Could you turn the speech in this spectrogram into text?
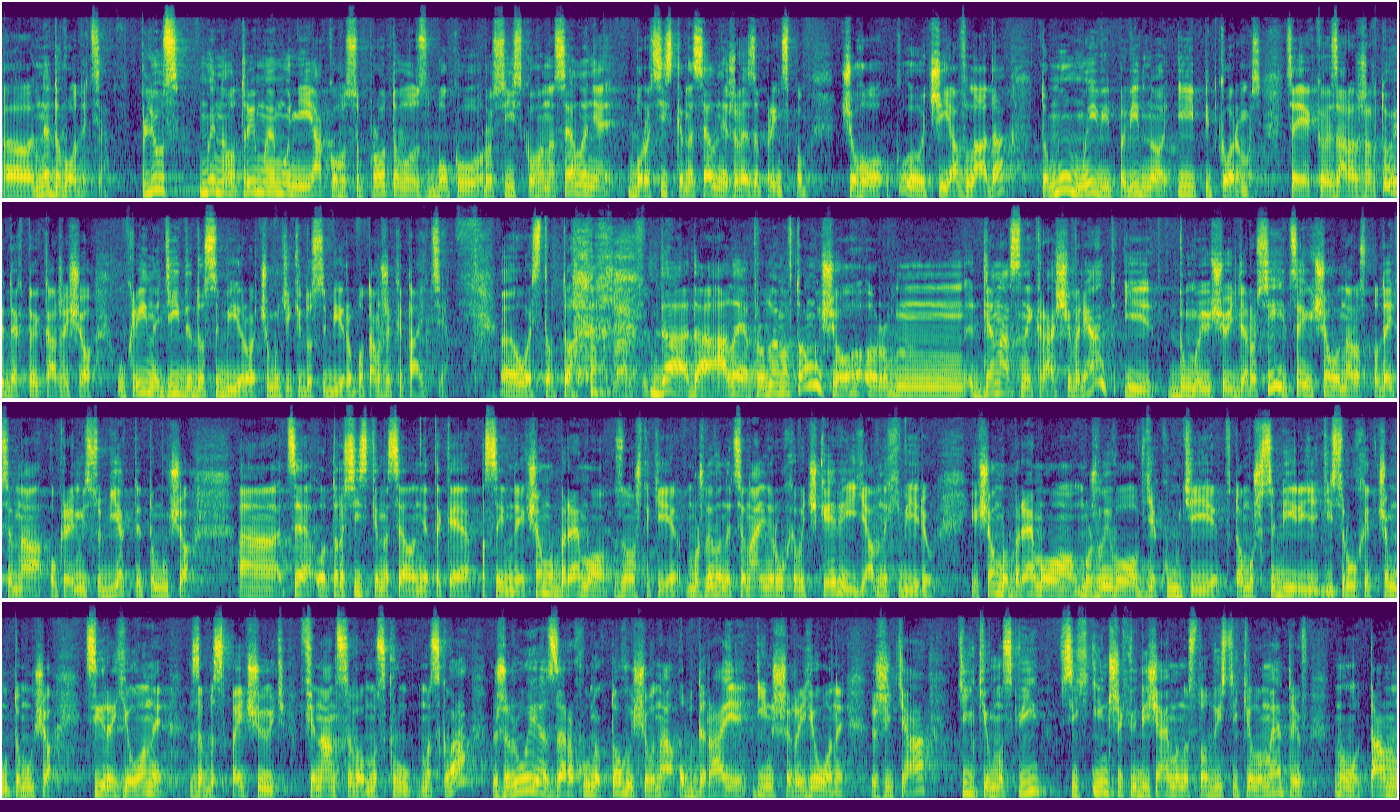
е, не доводиться. Плюс ми не отримуємо ніякого супротиву з боку російського населення, бо російське населення живе за принципом, чого чия влада, тому ми відповідно і підкоримось. Це як зараз жартує, дехто і каже, що Україна дійде до Сибіру. А чому тільки до Сибіру? Бо там же китайці. Е, Ось, тобто, да, да. Але проблема в тому, що для нас найкращий варіант, і думаю, що і для Росії, це якщо вона розпадеться на окремі суб'єкти, тому що е, це от російське населення таке пасивне. Якщо ми беремо знову ж таки, можливо, національні рухи в Ічкерії, я в них вірю. Якщо ми беремо, можливо, в Якутії, в тому ж Сибірі, якісь рухи. Чому? Тому що ці регіони забезпечують фінансово Москву. Москва жирує за рахунок того, що вона обдирає інші регіони. Життя тільки в Москві, всіх інших від'їжджаємо на 100-200 кілометрів. Ну там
